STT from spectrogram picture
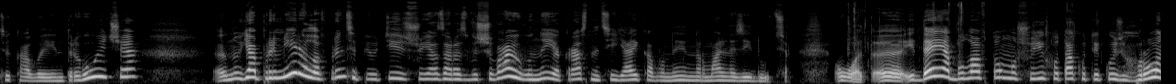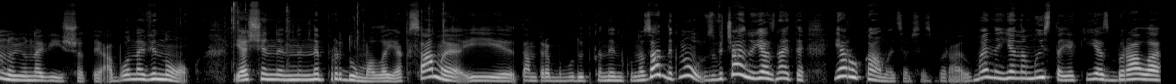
цікаве і інтригуюче. Е, Ну, я приміряла, в принципі, ті, що я зараз вишиваю, вони якраз на ці яйка вони нормально зійдуться. От. Е, ідея була в тому, що їх отак от якось гроною навішати або на вінок. Я ще не, не, не придумала, як саме, і там треба буде тканинку на задник. Ну, звичайно, я, знаєте, я руками це все збираю. В мене є намиста, які я збирала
